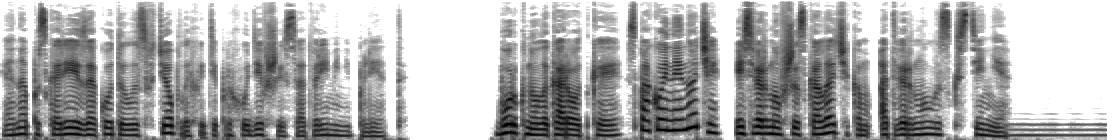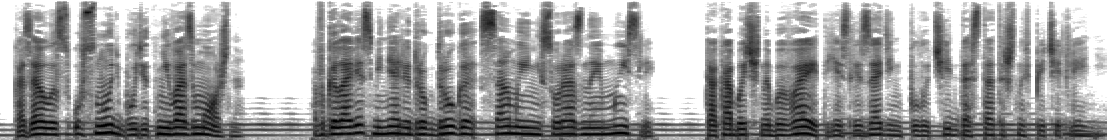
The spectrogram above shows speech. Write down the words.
и она поскорее закуталась в теплый, хоть и прохудившийся от времени плед. Буркнула короткое «Спокойной ночи!» и, свернувшись калачиком, отвернулась к стене. Казалось, уснуть будет невозможно. В голове сменяли друг друга самые несуразные мысли, как обычно бывает, если за день получить достаточно впечатлений.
